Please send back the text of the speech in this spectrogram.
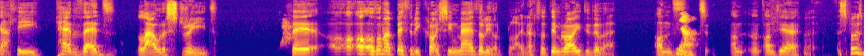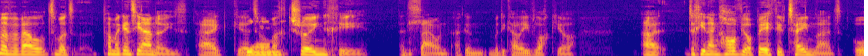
gallu cerdded lawr y stryd. Lle, oedd hwnna byth wedi croesi'n meddwl i o'r blaen, achos oedd dim rhaid iddo fe. Ond, no. ond, ond, ond ie. Yeah. Suppose mae fe fel, ti'n bod, pan mae gen ti anwyd, ac uh, yeah. mae'ch trwy'n chi yn llawn ac yn, wedi cael ei flocio, a dych chi'n anghofio beth yw'r teimlad o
